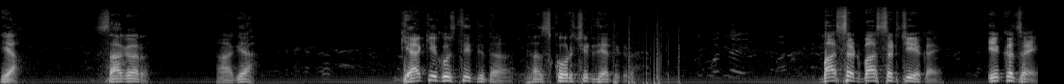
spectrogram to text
या. सागर. हा घ्या. घ्या की कुस्ती तिथं. स्कोरशीट स्कोर शीट द्या तिकडं. बासष्ट बासष्टची एक आहे. एकच आहे.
